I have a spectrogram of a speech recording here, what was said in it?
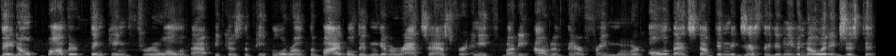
They don't bother thinking through all of that because the people who wrote the Bible didn't give a rat's ass for anybody out of their framework. All of that stuff didn't exist. They didn't even know it existed.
